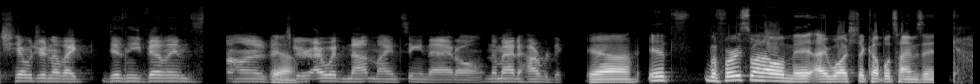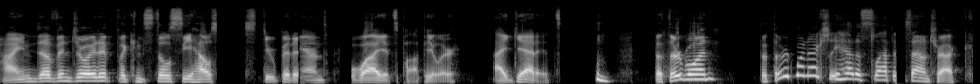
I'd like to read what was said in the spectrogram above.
children of like Disney villains on an adventure. Yeah. adventure. I would not mind seeing that at all, no matter how ridiculous. Yeah, it's the first one. I'll admit I watched a couple times and kind of enjoyed it, but can still see how stupid and why it's popular. I get it. the third one, the third one actually had a slapping soundtrack.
